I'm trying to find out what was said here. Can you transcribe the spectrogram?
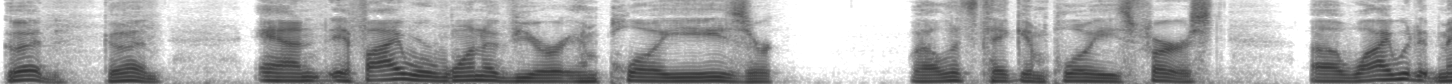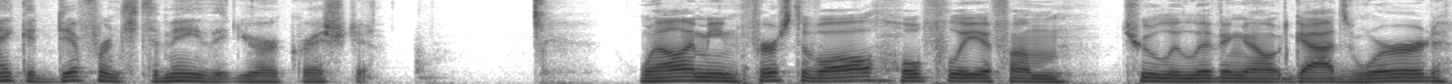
Good, good. And if I were one of your employees or well, let's take employees first. Uh, why would it make a difference to me that you're a Christian? Well, I mean, first of all, hopefully, if I'm truly living out God's word.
